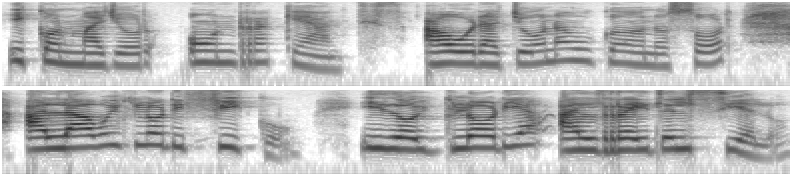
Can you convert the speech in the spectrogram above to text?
y con mayor honra que antes. Ahora yo, Nabucodonosor, alabo y glorifico y doy gloria al Rey del cielo.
